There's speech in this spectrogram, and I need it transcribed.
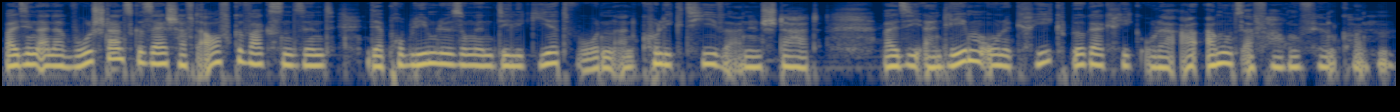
weil sie in einer Wohlstandsgesellschaft aufgewachsen sind, in der Problemlösungen delegiert wurden an Kollektive, an den Staat, weil sie ein Leben ohne Krieg, Bürgerkrieg oder Armutserfahrung führen konnten,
